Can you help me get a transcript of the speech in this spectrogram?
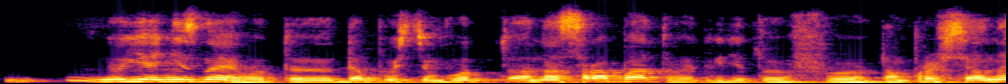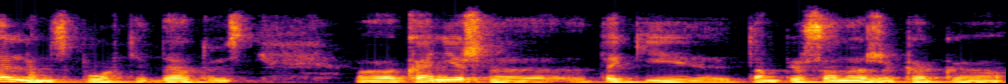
ну я не знаю, вот, э, допустим, вот она срабатывает где-то в там, профессиональном спорте, да, то есть, э, конечно, такие там персонажи, как э,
